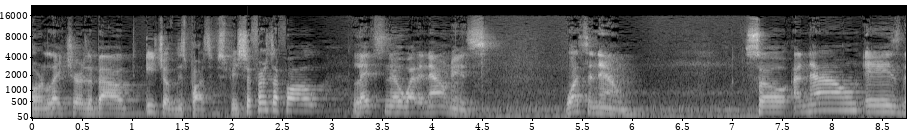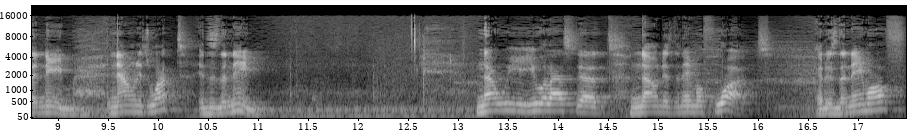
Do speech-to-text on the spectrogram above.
or lectures about each of these parts of speech. So first of all, let's know what a noun is. What's a noun? So a noun is the name. Noun is what? It is the name. Now we, you will ask that noun is the name of what? It is the name of?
